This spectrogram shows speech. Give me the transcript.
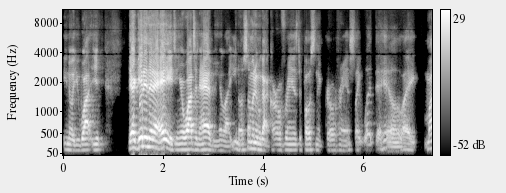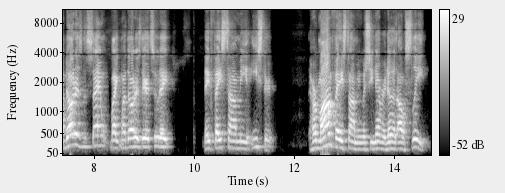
you know, you watch you they're getting to that age and you're watching it happen. You're like, you know, some of them got girlfriends, they're posting their girlfriends. Like, what the hell? Like, my daughter's the same. Like, my daughter's there too. They they FaceTime me Easter. Her mom FaceTime me, which she never does. I was asleep.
